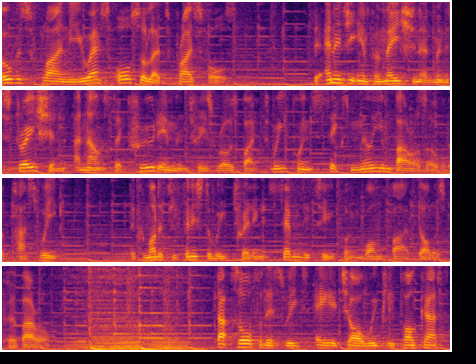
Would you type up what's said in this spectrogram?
oversupply in the US also led to price falls, the Energy Information Administration announced that crude inventories rose by 3.6 million barrels over the past week. The commodity finished the week trading at $72.15 per barrel. That's all for this week's AHR Weekly podcast.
